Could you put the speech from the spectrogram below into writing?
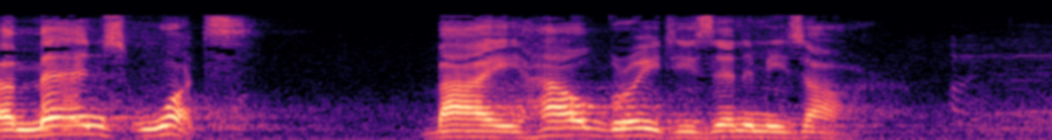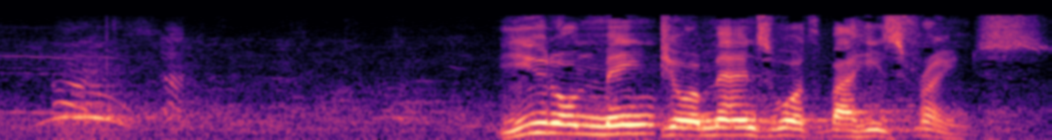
a man's worth by how great his enemies are. You don't measure a man's worth by his friends.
